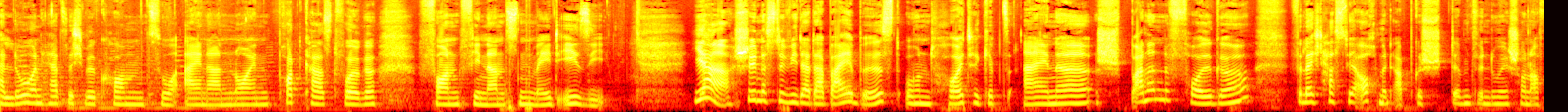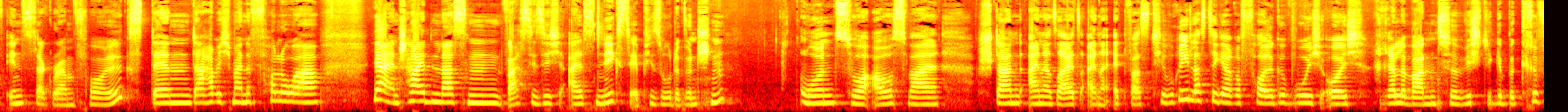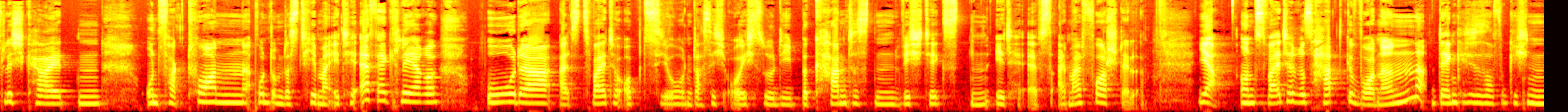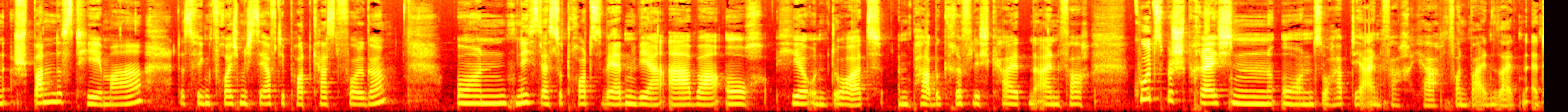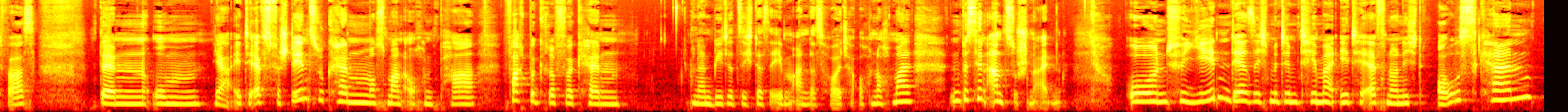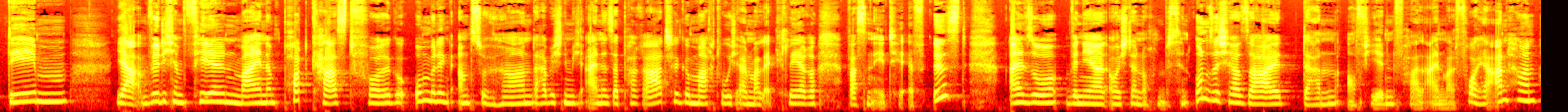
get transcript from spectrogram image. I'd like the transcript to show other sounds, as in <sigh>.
hallo und herzlich willkommen zu einer neuen Podcast-Folge von Finanzen Made Easy. Ja, schön, dass du wieder dabei bist und heute gibt's eine spannende Folge. Vielleicht hast du ja auch mit abgestimmt, wenn du mir schon auf Instagram folgst, denn da habe ich meine Follower ja entscheiden lassen, was sie sich als nächste Episode wünschen. Und zur Auswahl stand einerseits eine etwas theorielastigere Folge, wo ich euch relevante, wichtige Begrifflichkeiten und Faktoren rund um das Thema ETF erkläre. Oder als zweite Option, dass ich euch so die bekanntesten, wichtigsten ETFs einmal vorstelle. Ja, und zweiteres hat gewonnen. Denke ich, ist auch wirklich ein spannendes Thema. Deswegen freue ich mich sehr auf die Podcast-Folge. Und nichtsdestotrotz werden wir aber auch hier und dort ein paar Begrifflichkeiten einfach kurz besprechen und so habt ihr einfach ja von beiden Seiten etwas. Denn um ja, ETFs verstehen zu können, muss man auch ein paar Fachbegriffe kennen. Und dann bietet sich das eben an, das heute auch nochmal ein bisschen anzuschneiden. Und für jeden, der sich mit dem Thema ETF noch nicht auskennt, dem ja, würde ich empfehlen, meine Podcast-Folge unbedingt anzuhören. Da habe ich nämlich eine separate gemacht, wo ich einmal erkläre, was ein ETF ist. Also, wenn ihr euch dann noch ein bisschen unsicher seid, dann auf jeden Fall einmal vorher anhören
